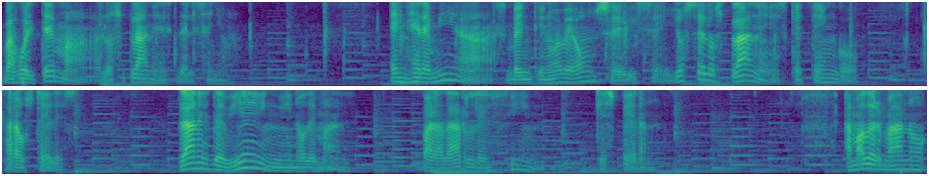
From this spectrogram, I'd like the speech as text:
bajo el tema Los planes del Señor. En Jeremías 29:11 dice, yo sé los planes que tengo para ustedes, planes de bien y no de mal, para darle el fin que esperan. Amado hermano,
